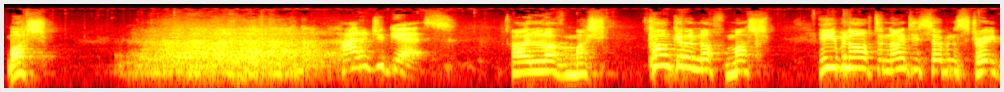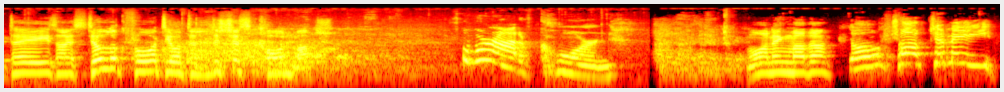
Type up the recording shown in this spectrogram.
Mush. How did you guess? I love mush. Can't get enough mush. Even after 97 straight days, I still look forward to your delicious corn mush. Well, we're out of corn. Morning, Mother. Don't talk to me.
